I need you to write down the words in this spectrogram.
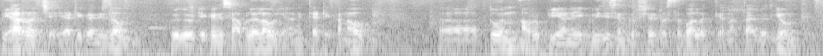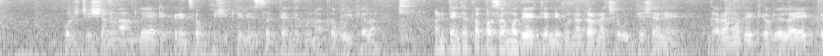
बिहार राज्य या ठिकाणी जाऊन वेगवेगळ्या ठिकाणी सापळे लावले आणि त्या ठिकाणावरून दोन आरोपी आणि एक विधी संघर्षग्रस्त बालक यांना ताब्यात घेऊन पोलीस स्टेशनला आणलं. या ठिकाणी चौकशी केली असतात त्यांनी गुन्हा कबूल केला आणि त्यांच्या तपासामध्ये त्यांनी गुन्हा करण्याच्या उद्देशाने घरामध्ये ठेवलेला एक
